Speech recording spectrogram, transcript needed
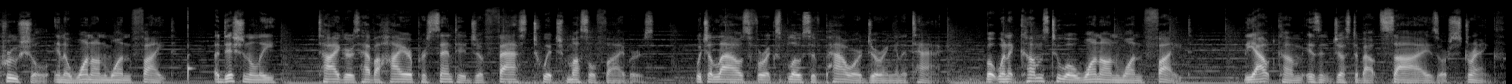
crucial in a one-on-one -on -one fight. Additionally, tigers have a higher percentage of fast-twitch muscle fibers, which allows for explosive power during an attack. But when it comes to a one-on-one -on -one fight, the outcome isn't just about size or strength.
